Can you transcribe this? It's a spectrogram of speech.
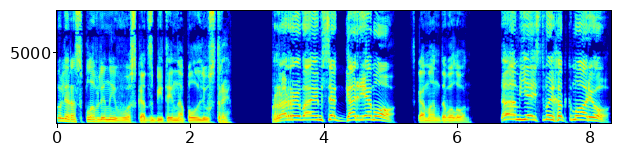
то ли расплавленный воск от сбитой на пол люстры. «Прорываемся к гарему!» — скомандовал он. «Там есть выход к морю!»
